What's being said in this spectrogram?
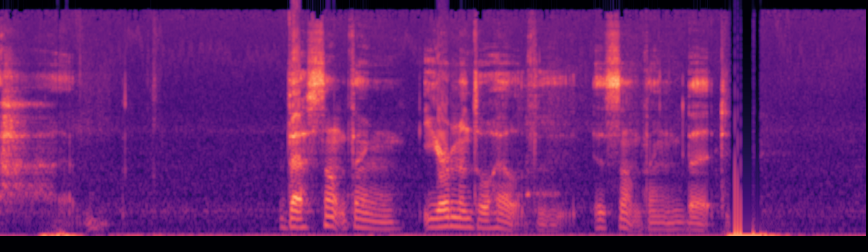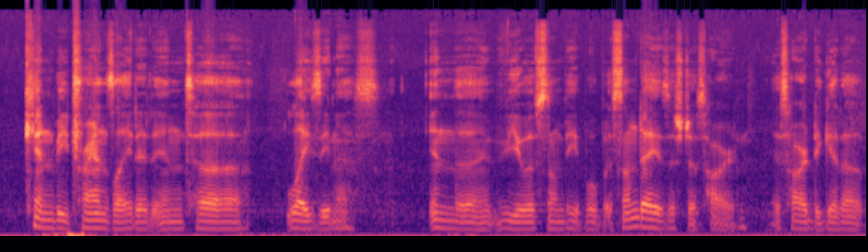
that's something your mental health is something that can be translated into laziness in the view of some people, but some days it's just hard. It's hard to get up.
